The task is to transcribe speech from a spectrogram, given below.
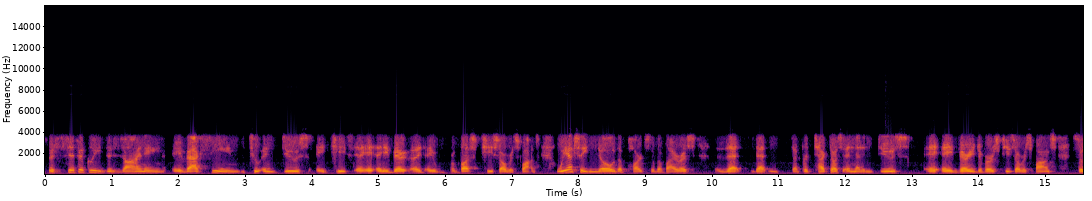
specifically designing a vaccine to induce a, T, a, a, very, a, a robust T cell response. We actually know the parts of the virus that that that protect us and that induce a, a, very diverse T cell response. So,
